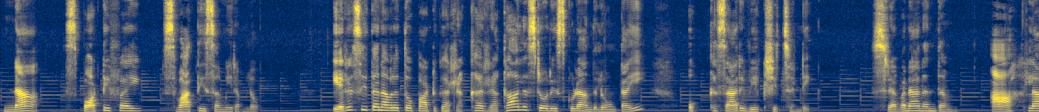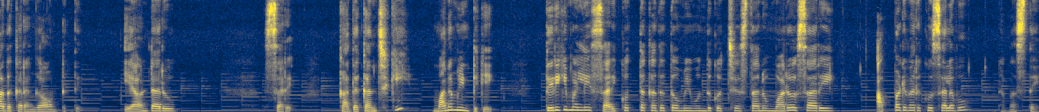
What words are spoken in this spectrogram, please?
నా స్పాటిఫై స్వాతి సమీరంలో. ఎర్రసీత నవలతో పాటుగా రకరకాల స్టోరీస్ కూడా అందులో ఉంటాయి. ఒక్కసారి వీక్షించండి. శ్రవణానందం ఆహ్లాదకరంగా ఉంటుంది. ఏమంటారు? సరే. కథ కంచికి మనం ఇంటికి తిరిగి మళ్ళీ సరికొత్త కథతో మీ ముందుకొచ్చేస్తాను మరోసారి. అప్పటి వరకు సెలవు. నమస్తే.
